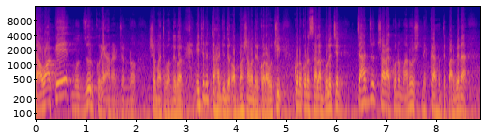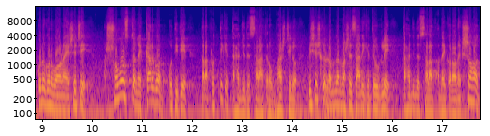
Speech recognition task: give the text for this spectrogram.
চাওয়াকে মঞ্জুর করে আনার জন্য। সময় সময়ত বন্ধুগণ এই জন্য তাহাজ্জুদের অভ্যাস আমাদের করা উচিত। কোন কোন সালাব বলেছেন, তাহাজ্জুদ ছাড়া কোনো মানুষ নেককার হতে পারবে না। কোনো কোনো বর্ণনা এসেছে সমস্ত নেককারগণ অতীতের তারা প্রত্যেকে তাহাজুদের সালাতের অভ্যাস ছিল। বিশেষ করে রমজান মাসে সারি খেতে উঠলে তাহাজুদের সালাত আদায় করা অনেক সহজ।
